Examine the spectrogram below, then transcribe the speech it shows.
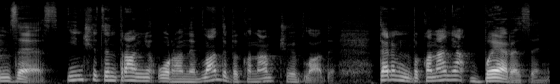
МЗС, інші центральні органи влади виконавчої влади. Термін виконання березень.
